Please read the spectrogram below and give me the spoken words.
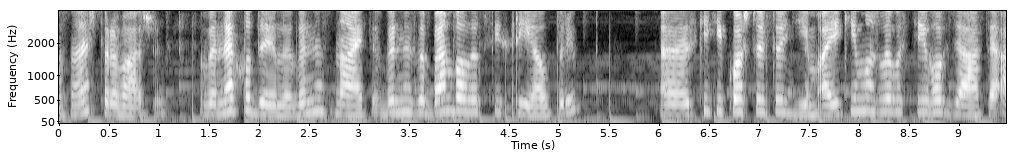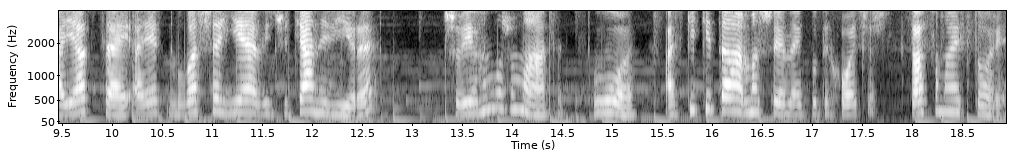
знаєш, переважує. Ви не ходили, ви не знаєте, ви не забембали всіх ріелторів, е, скільки коштує той дім, а які можливості його взяти, а як цей, а як у вас ще є відчуття невіри, що я його можу мати. От. А скільки та машина, яку ти хочеш, та сама історія.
